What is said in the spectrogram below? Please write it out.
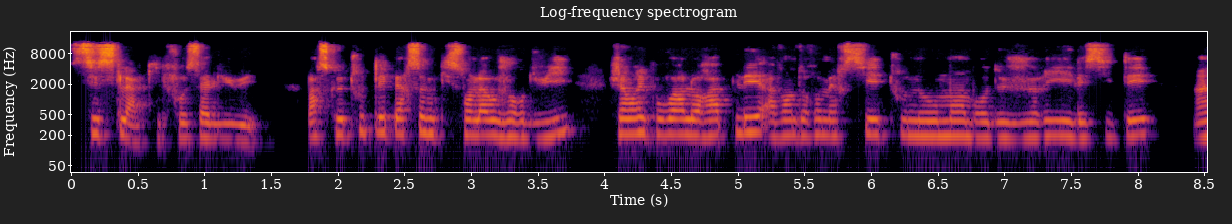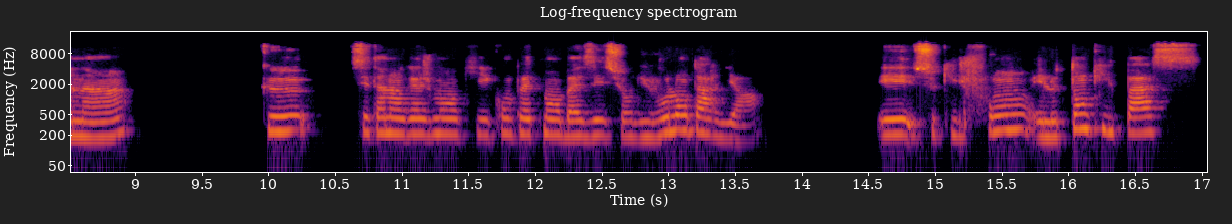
C'est cela qu'il faut saluer. Parce que toutes les personnes qui sont là aujourd'hui, j'aimerais pouvoir le rappeler avant de remercier tous nos membres de jury et les citer un à un, que c'est un engagement qui est complètement basé sur du volontariat et ce qu'ils font et le temps qu'ils passent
